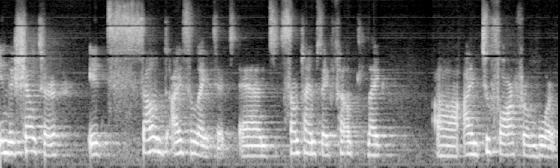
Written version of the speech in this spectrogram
in the shelter, it sound isolated, and sometimes I felt like uh, I'm too far from war.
